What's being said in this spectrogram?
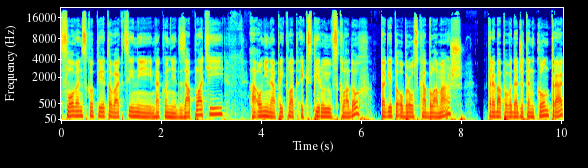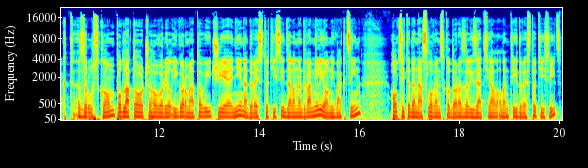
Slovensko tieto vakcíny nakoniec zaplatí a oni napríklad expirujú v skladoch, tak je to obrovská blamáž treba povedať, že ten kontrakt s Ruskom, podľa toho, čo hovoril Igor Matovič, je nie na 200 tisíc, ale na 2 milióny vakcín, hoci teda na Slovensko dorazili zatiaľ len tých 200 tisíc.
